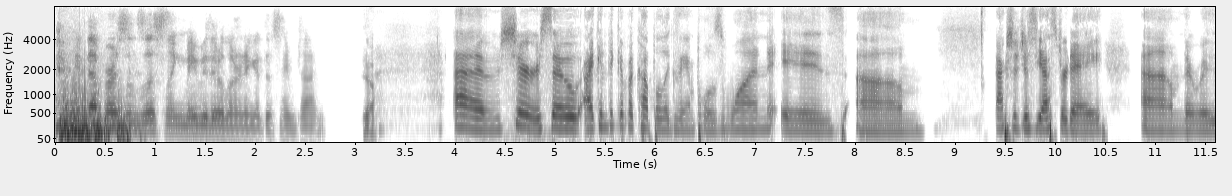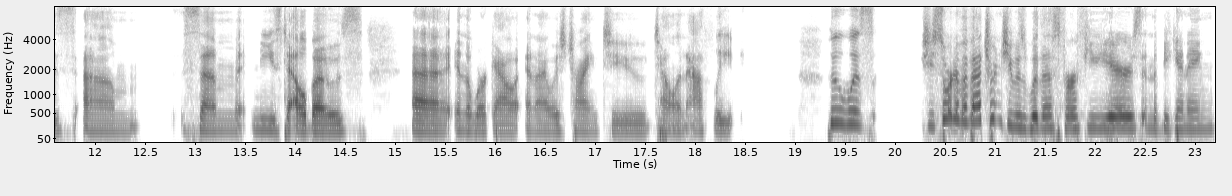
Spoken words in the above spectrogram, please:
if that person's listening, maybe they're learning at the same time. Yeah. Um, sure. So I can think of a couple examples. One is um, actually just yesterday, um, there was um, some knees to elbows uh, in the workout, and I was trying to tell an athlete who was she's sort of a veteran. She was with us for a few years in the beginning.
